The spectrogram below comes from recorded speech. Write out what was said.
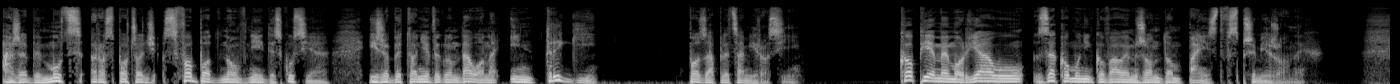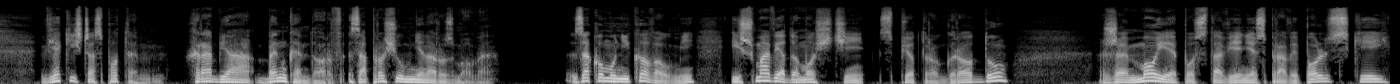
A żeby móc rozpocząć swobodną w niej dyskusję i żeby to nie wyglądało na intrygi poza plecami Rosji. Kopię memoriału zakomunikowałem rządom państw sprzymierzonych. W jakiś czas potem hrabia Benkendorf zaprosił mnie na rozmowę. Zakomunikował mi, iż ma wiadomości z Piotrogrodu, że moje postawienie sprawy polskiej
